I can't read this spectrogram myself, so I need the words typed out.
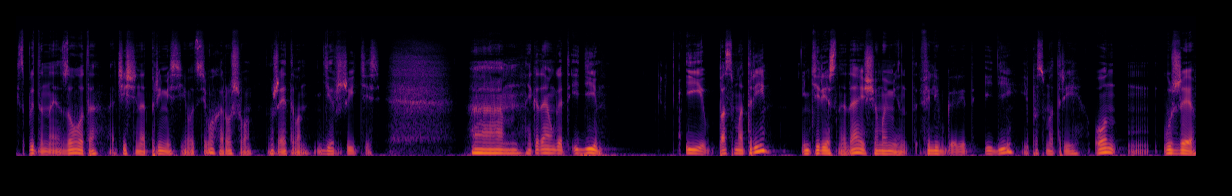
испытанное золото, очищено от примесей. Вот всего хорошего уже этого держитесь. И когда ему говорят, иди и посмотри, интересный, да, еще момент. Филипп говорит, иди и посмотри. Он уже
